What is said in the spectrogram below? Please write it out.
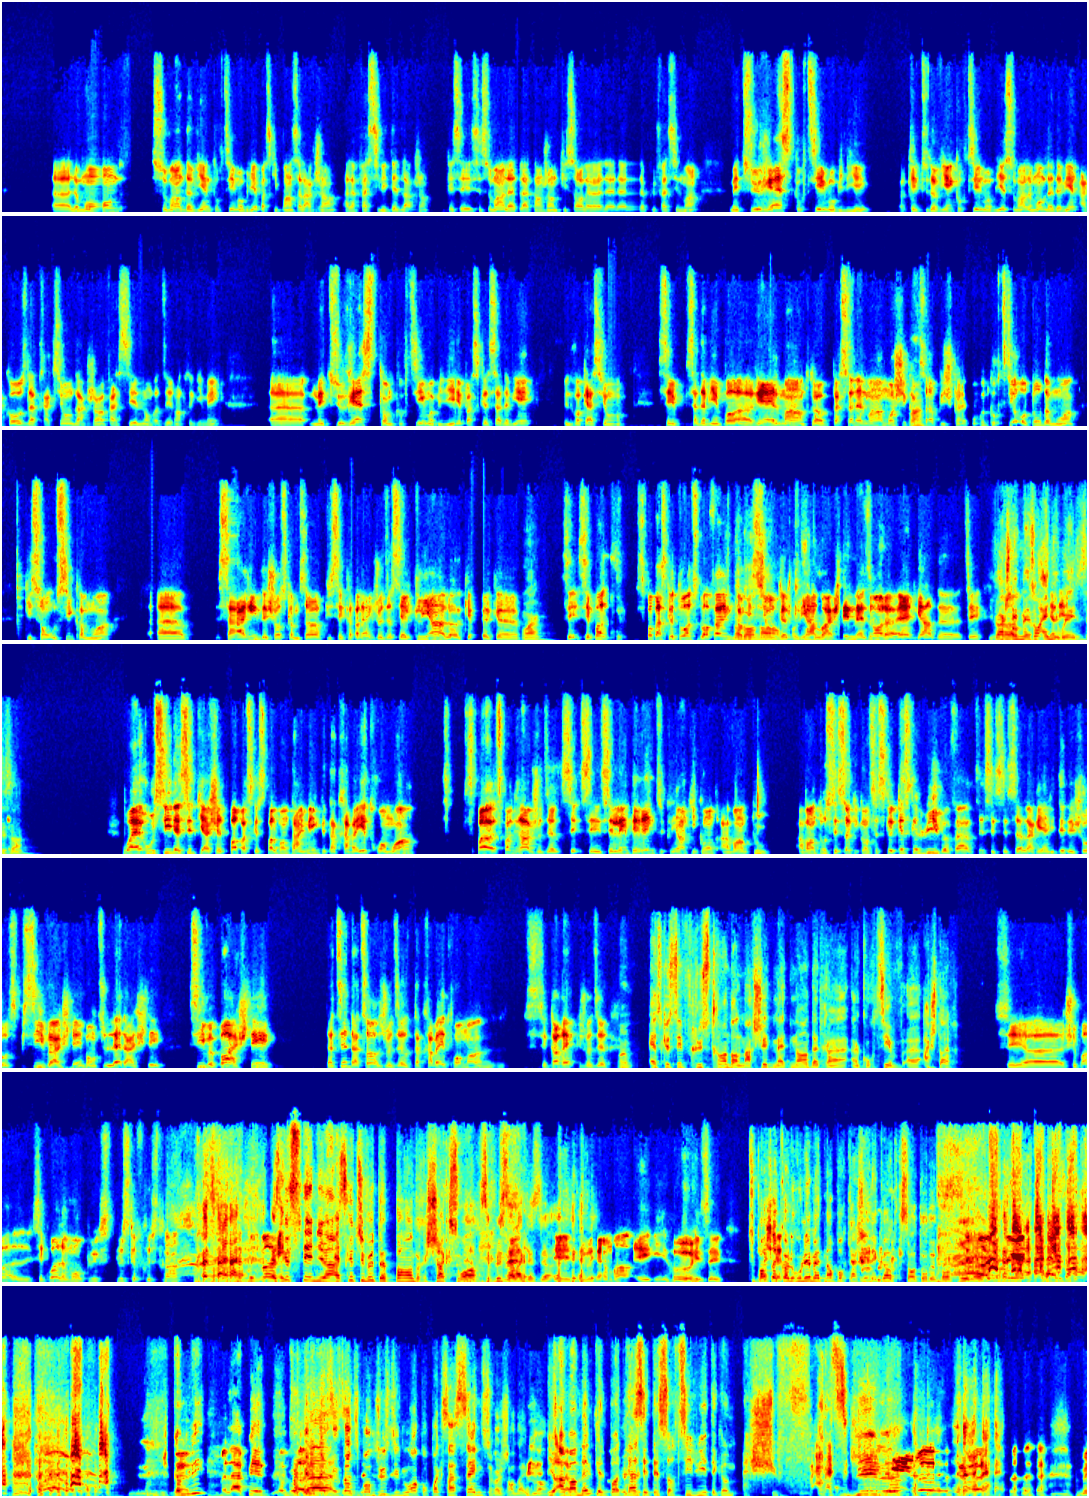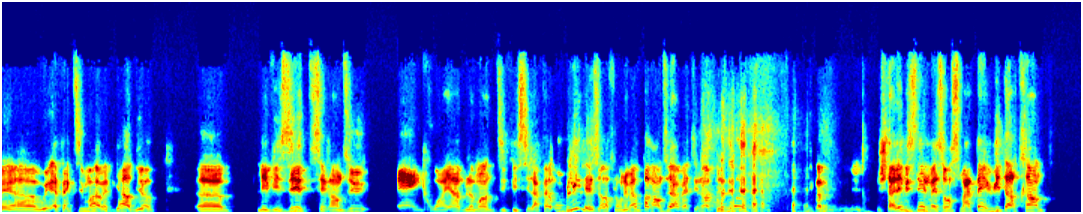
euh, le monde, souvent, devient courtier immobilier parce qu'il pense à l'argent, à la facilité de l'argent. C'est souvent la, tangente qui sort la plus facilement. Mais tu restes courtier immobilier. OK? Tu deviens courtier immobilier. Souvent, le monde le devient à cause de l'attraction de l'argent facile, on va dire, entre guillemets. Euh, mais tu restes comme courtier immobilier parce que ça devient une vocation ça ne devient pas euh, réellement, en tout cas, personnellement, moi, je suis comme Ouais. ça, puis je connais beaucoup de courtiers autour de moi qui sont aussi comme moi. Euh, ça arrive des choses comme ça, puis c'est correct. Je veux dire, c'est le client, là, que, que Ouais. c'est, pas, pas parce que toi, tu dois faire une Non, commission non, que le client va acheter une maison, là. Hey, regarde, euh, tu sais. Il veut acheter une maison des- anyway, c'est ça. Ouais, ou s'il décide qu'il n'achète pas parce que c'est pas le bon timing, puis tu as travaillé trois mois, c'est pas, pas grave. Je veux dire, c'est l'intérêt du client qui compte avant tout. Avant tout, c'est ça qui compte. C'est qu'est-ce que lui veut faire. C'est ça la réalité des choses. Puis s'il veut acheter, bon, tu l'aides à acheter. S'il veut pas acheter. Je veux dire, tu as travaillé trois mois. C'est correct. Je veux dire. Est-ce que c'est frustrant dans le marché de maintenant d'être un, courtier euh, acheteur? C'est, euh, je sais pas, c'est quoi le mot plus, plus que frustrant? Est-ce que, est que tu veux te pendre chaque soir? C'est plus ça la question. c'est vraiment, et, oui, c'est, tu portes un col roulé maintenant pour cacher les cordes qui sont autour de ton comme lui. Je me lapide comme ça. c'est ça, tu portes juste du noir pour pas que ça saigne sur un chandail blanc. avant même que le podcast était sorti, lui était comme Je suis fatigué. mais euh, oui, effectivement, mais regarde, euh, les visites, c'est rendu incroyablement difficile à faire. Oublie les offres. On n'est même pas rendu à mettre une offre. je suis allé visiter une maison ce matin, 8h30.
